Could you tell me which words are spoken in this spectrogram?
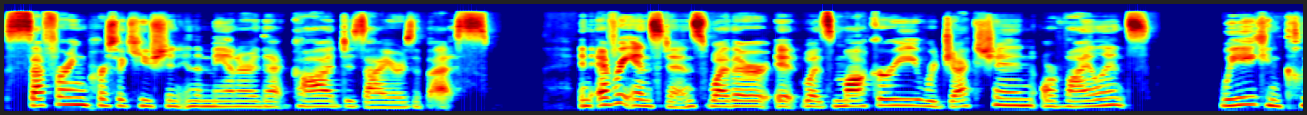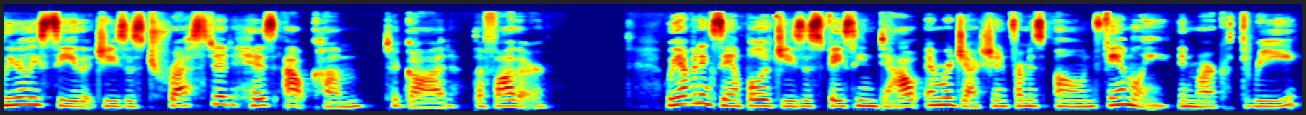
suffering persecution in the manner that God desires of us. In every instance, whether it was mockery, rejection, or violence, we can clearly see that Jesus trusted his outcome to God the Father. We have an example of Jesus facing doubt and rejection from his own family in Mark 3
